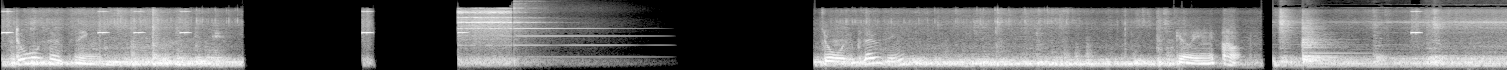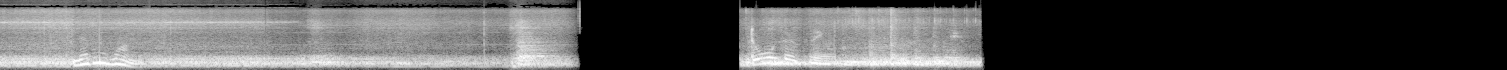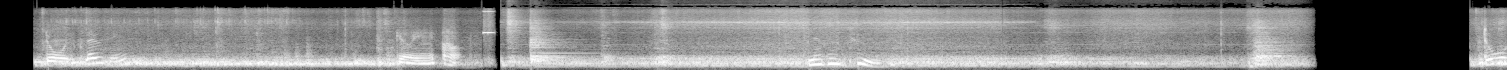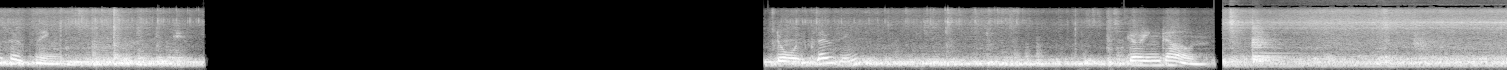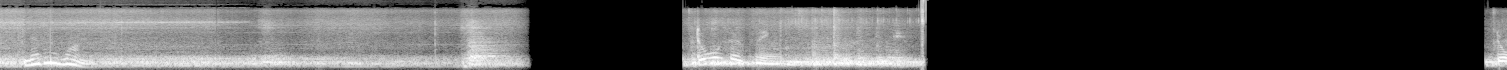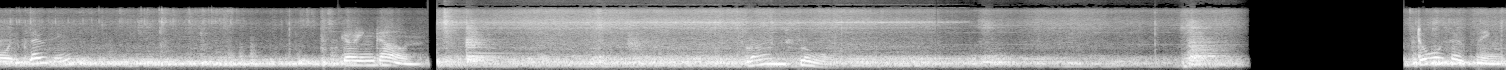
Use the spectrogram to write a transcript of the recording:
Doors opening. Doors closing. Going up. Level 1. Doors opening. Doors closing. Going up. Level 2. Doors opening. Doors closing. Going down. Level 1. Doors opening. Doors closing. Going down. Ground floor. Doors opening.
